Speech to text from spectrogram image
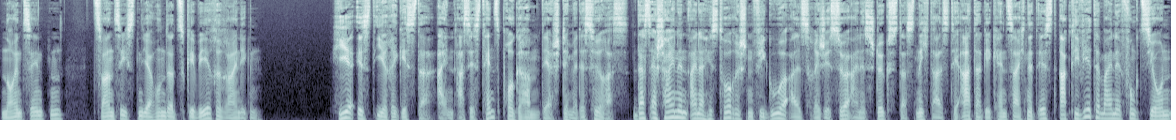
19., 20. Jahrhunderts Gewehre reinigen. Hier ist Ihr Register, ein Assistenzprogramm der Stimme des Hörers. Das Erscheinen einer historischen Figur als Regisseur eines Stücks, das nicht als Theater gekennzeichnet ist, aktivierte meine Funktion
